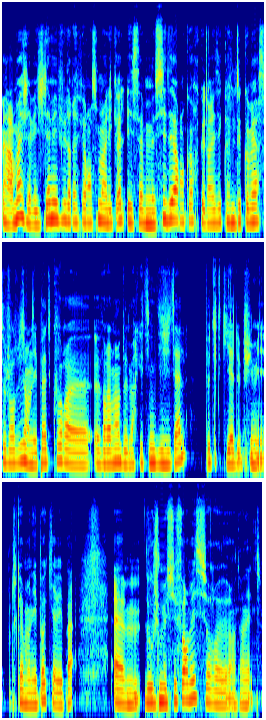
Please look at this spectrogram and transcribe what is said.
Alors moi, j'avais jamais vu le référencement à l'école et ça me sidère encore que dans les écoles de commerce aujourd'hui, on n'ait pas de cours euh, vraiment de marketing digital. Peut-être qu'il y a depuis, mais en tout cas à mon époque, il n'y avait pas. Euh, donc je me suis formée sur euh, Internet,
